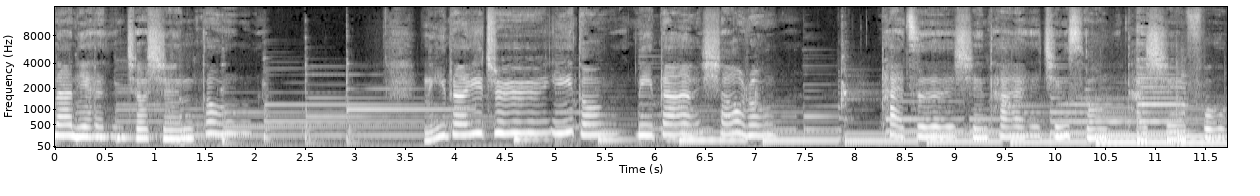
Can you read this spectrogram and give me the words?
那年就心动，你的一举一动，你的笑容，太自信，太轻松，太幸福。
